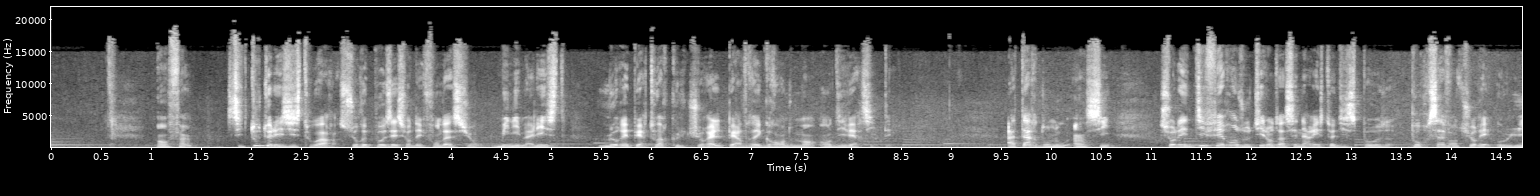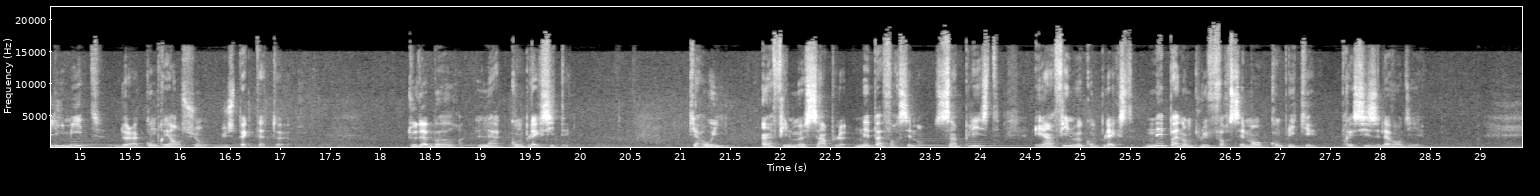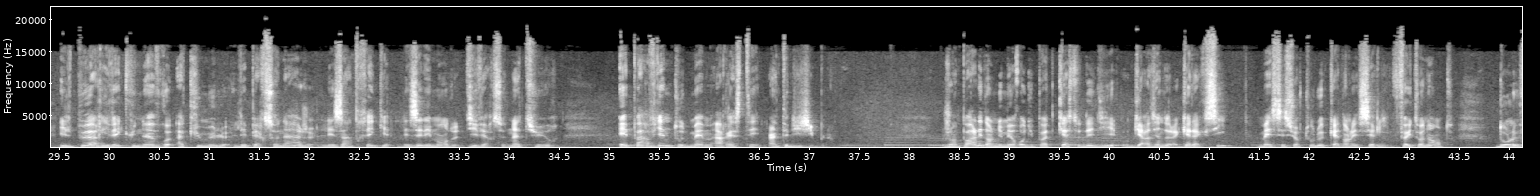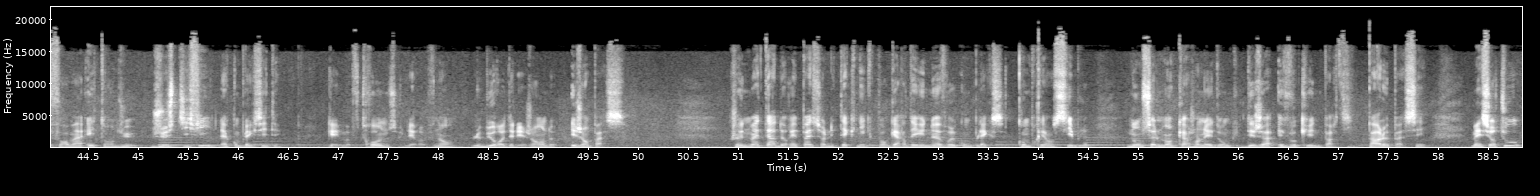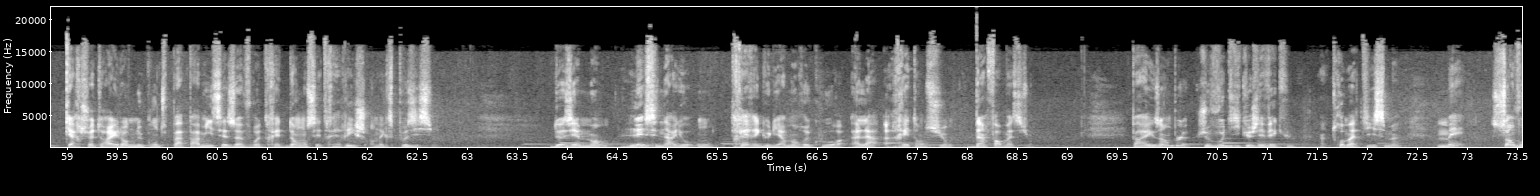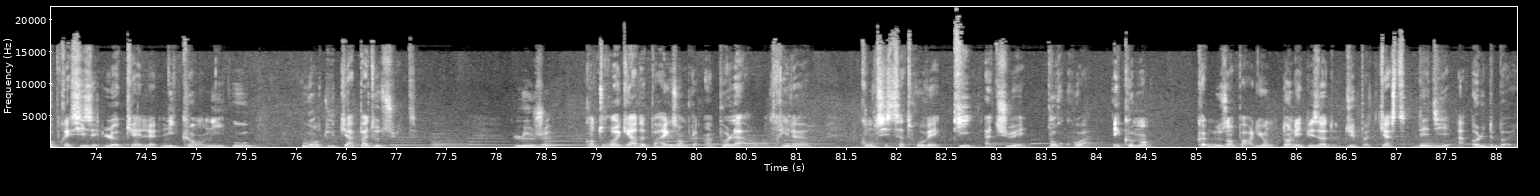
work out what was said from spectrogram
Enfin, si toutes les histoires se reposaient sur des fondations minimalistes, le répertoire culturel perdrait grandement en diversité. Attardons-nous ainsi sur les différents outils dont un scénariste dispose pour s'aventurer aux limites de la compréhension du spectateur. Tout d'abord, la complexité. Car oui, un film simple n'est pas forcément simpliste, et un film complexe n'est pas non plus forcément compliqué, précise Lavandier. Il peut arriver qu'une œuvre accumule les personnages, les intrigues, les éléments de diverses natures, et parvienne tout de même à rester intelligible. J'en parlais dans le numéro du podcast dédié aux gardiens de la galaxie, mais c'est surtout le cas dans les séries feuilletonnantes, dont le format étendu justifie la complexité. Game of Thrones, Les Revenants, Le Bureau des légendes, et j'en passe. Je ne m'attarderai pas sur les techniques pour garder une œuvre complexe compréhensible, non seulement car j'en ai donc déjà évoqué une partie par le passé, mais surtout car Shutter Island ne compte pas parmi ces œuvres très denses et très riches en exposition. Deuxièmement, les scénarios ont très régulièrement recours à la rétention d'informations. Par exemple, je vous dis que j'ai vécu un traumatisme, mais sans vous préciser lequel, ni quand, ni où, ou en tout cas pas tout de suite. Le jeu, quand on regarde par exemple un polar ou un thriller, consiste à trouver qui a tué, pourquoi et comment, comme nous en parlions dans l'épisode du podcast dédié à Old Boy.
